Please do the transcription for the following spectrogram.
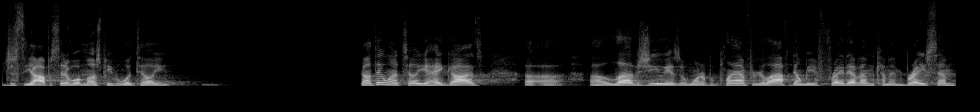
just the opposite of what most people would tell you? Don't they want to tell you, hey, God uh, uh, uh, loves you, He has a wonderful plan for your life. Don't be afraid of Him, come embrace Him.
